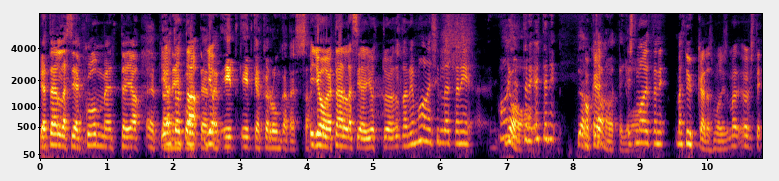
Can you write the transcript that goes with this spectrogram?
ja tällaisia kommentteja. Että ja niin tota, jo- että it, itketkö runkatessa? Joo, ja tällaisia juttuja. Tota, niin mä olin silleen, että niin... Mä olin, Joo. että, niin, että niin, Joo, okei. sano, että joo. Sitten mä olin, että niin, mä tykkään tästä musiikista. Mä oikeasti,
